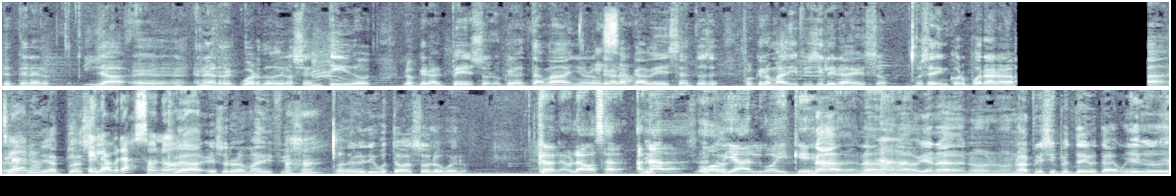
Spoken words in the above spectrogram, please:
de tener ya eh, en el recuerdo de los sentidos, lo que era el peso, lo que era el tamaño, lo que era la cabeza, entonces, porque lo más difícil era eso, o sea, incorporar a la Claro. de actuación. El abrazo, ¿no? Claro, eso era lo más difícil. Ajá. Cuando el Dibu estaba solo, bueno, Claro, le hablabas a, a Me- nada. O había algo ahí que. nada, nada, Nada. nada, había nada, no, no, no. Al principio te digo, estaba muy de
